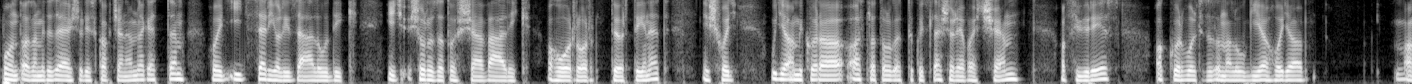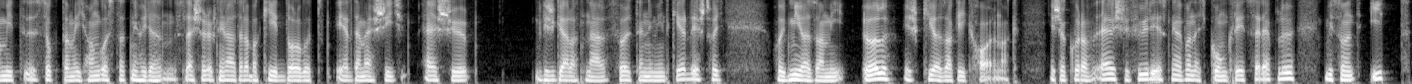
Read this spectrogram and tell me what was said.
pont az, amit az első rész kapcsán emlegettem, hogy így serializálódik, így sorozatossá válik a horror történet, és hogy ugye amikor a, azt latolgattuk, hogy slasher vagy sem, a fűrész, akkor volt ez az analógia, hogy a, amit szoktam így hangoztatni, hogy a slasheröknél általában két dolgot érdemes így első vizsgálatnál föltenni, mint kérdést, hogy, hogy mi az, ami öl, és ki az, akik halnak. És akkor az első fűrésznél van egy konkrét szereplő, viszont itt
